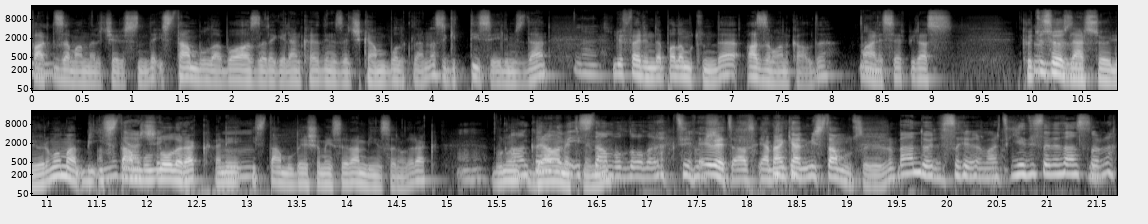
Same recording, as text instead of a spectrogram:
farklı zamanlar içerisinde İstanbul'a, Boğazlara gelen Karadeniz'e çıkan balıklar nasıl gittiyse elimizden evet. Lüfer'in de Palamut'un da az zamanı kaldı. Maalesef biraz kötü Hı -hı. sözler söylüyorum ama bir ama İstanbullu olarak hani Hı -hı. İstanbul'da yaşamayı seven bir insan olarak Hı -hı. bunu Ankara'da devam etmemin. İstanbullu olarak diyormuş. Evet az, yani ben kendimi İstanbul sayıyorum. ben de öyle sayıyorum artık yedi seneden sonra.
